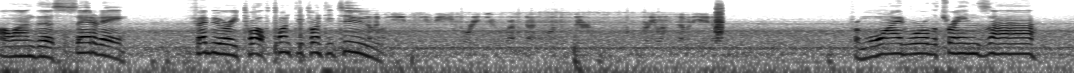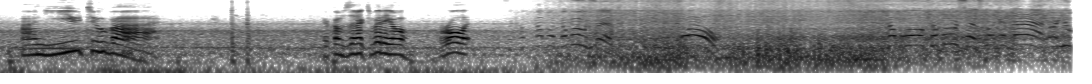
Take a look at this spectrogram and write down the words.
All on this Saturday, February 12th, 2022. From Wide World of Trains uh, on YouTube. Uh. Here comes the next video. Roll it. A couple cabooses. Whoa! Couple old cabooses. Look at that. Are you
